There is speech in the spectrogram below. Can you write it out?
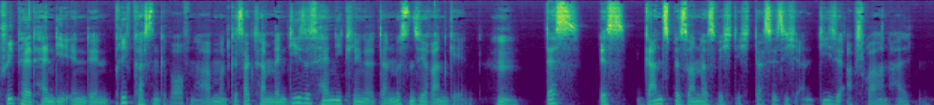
Prepaid-Handy in den Briefkasten geworfen haben und gesagt haben, wenn dieses Handy klingelt, dann müssen sie rangehen. Hm. Das ist ganz besonders wichtig, dass sie sich an diese Absprachen halten.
